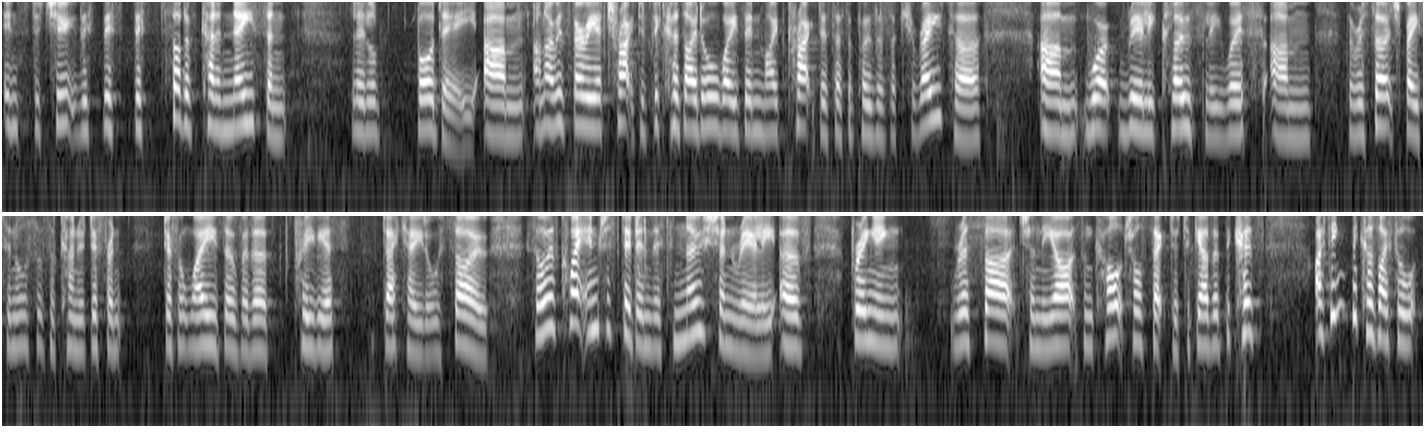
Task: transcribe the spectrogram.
institute, this, this, this sort of kind of nascent little body. Um, and I was very attracted because I'd always, in my practice, I suppose, as a curator, um, worked really closely with um, the research base in all sorts of kind of different different ways over the previous decade or so. So I was quite interested in this notion really of bringing research and the arts and cultural sector together because I think because I thought,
